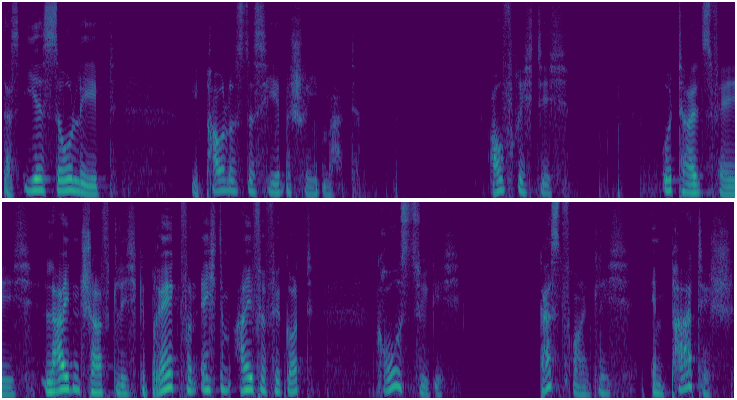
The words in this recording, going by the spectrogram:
dass ihr so lebt, wie Paulus das hier beschrieben hat. Aufrichtig, urteilsfähig, leidenschaftlich, geprägt von echtem Eifer für Gott, großzügig, gastfreundlich, empathisch,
